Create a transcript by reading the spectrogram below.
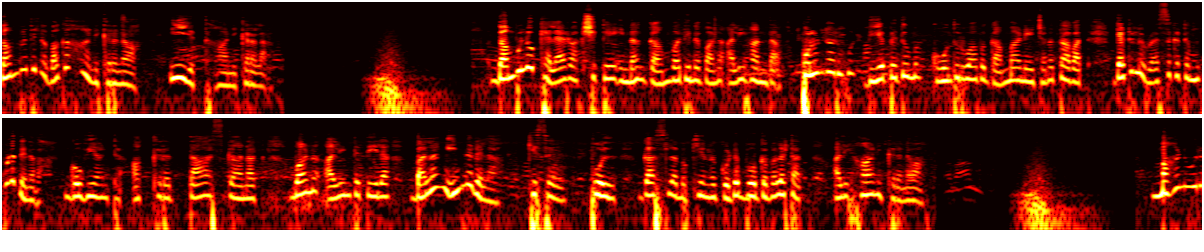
ගම්වැදිල වග හානි කරනවා. ඊයේත් හානි කරලා. දඹුලු කැලෑ රක්ෂිතයේ ඉඳන් ගම්වදින වන අලිහන්දා පොළොන්නරුව දියබෙදුම කෝඳුරුවාව ගම්මානයේ ජනතාවත් ගැටලු රැසකට මුහුණ දෙනවා. ගොවියන්ට අක්කර දාස් ගාණක් වන අලින්ට තියලා බලන් ඉන්න වෙලා කිසල් පුල් ගස් ලැබ කියන ගොඩබෝගවලටත් අලි හානි කරනවා. මහනුවර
